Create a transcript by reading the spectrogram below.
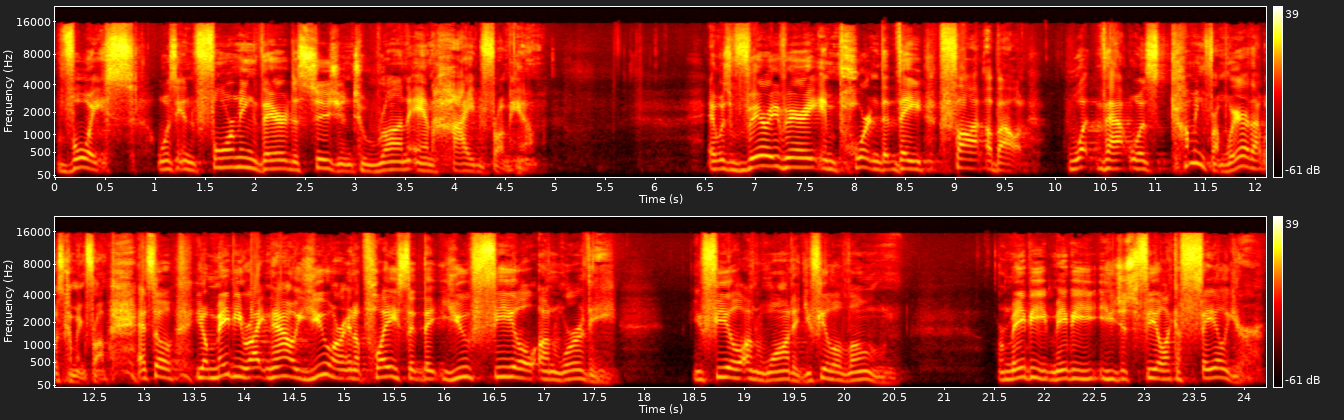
voice was informing their decision to run and hide from Him. It was very, very important that they thought about what that was coming from, where that was coming from. And so, you know, maybe right now you are in a place that, that you feel unworthy, you feel unwanted, you feel alone. Or maybe, maybe you just feel like a failure.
